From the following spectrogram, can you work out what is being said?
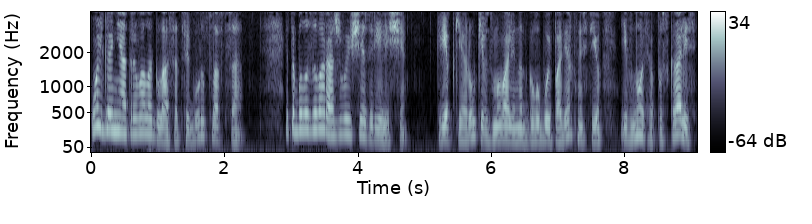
Ольга не отрывала глаз от фигуры пловца. Это было завораживающее зрелище. Крепкие руки взмывали над голубой поверхностью и вновь опускались,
